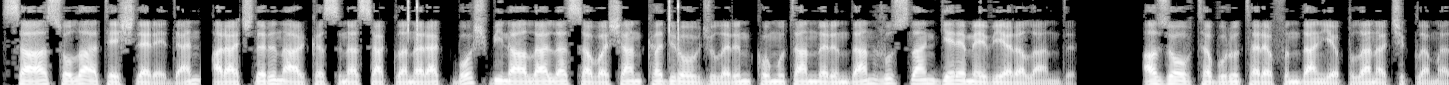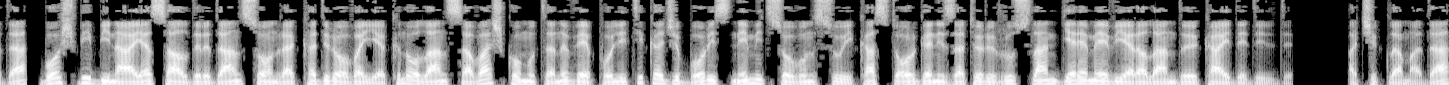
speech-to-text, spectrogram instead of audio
Sağa sola ateşler eden, araçların arkasına saklanarak boş binalarla savaşan Kadirovcuların komutanlarından Ruslan Geremev yaralandı. Azov taburu tarafından yapılan açıklamada, boş bir binaya saldırıdan sonra Kadirov'a yakın olan savaş komutanı ve politikacı Boris Nemitsov'un suikast organizatörü Ruslan Geremev yaralandığı kaydedildi. Açıklamada,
